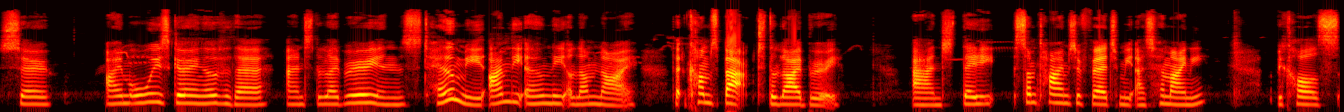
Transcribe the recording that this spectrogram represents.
So I'm always going over there, and the librarians tell me I'm the only alumni that comes back to the library. And they sometimes refer to me as Hermione because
